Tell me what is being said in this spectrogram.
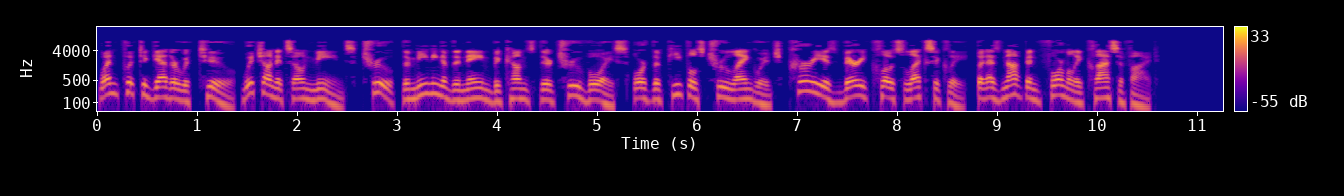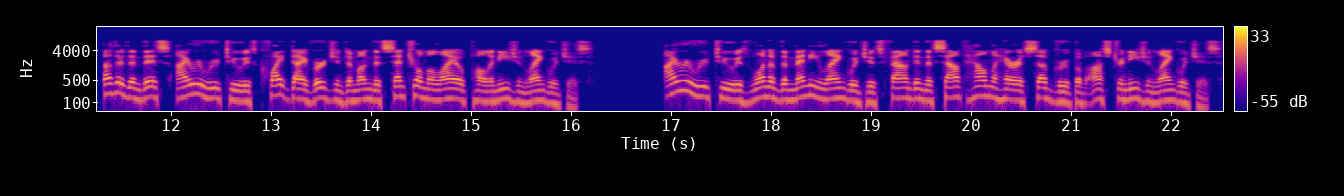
When put together with tu, which on its own means true, the meaning of the name becomes their true voice or the people's true language. Kuri is very close lexically, but has not been formally classified. Other than this, Irarutu is quite divergent among the Central Malayo-Polynesian languages. Irarutu is one of the many languages found in the South Halmahera subgroup of Austronesian languages.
